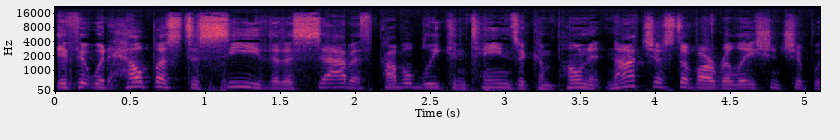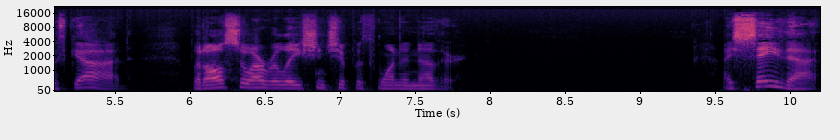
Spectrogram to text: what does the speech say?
if it would help us to see that a Sabbath probably contains a component not just of our relationship with God, but also our relationship with one another. I say that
